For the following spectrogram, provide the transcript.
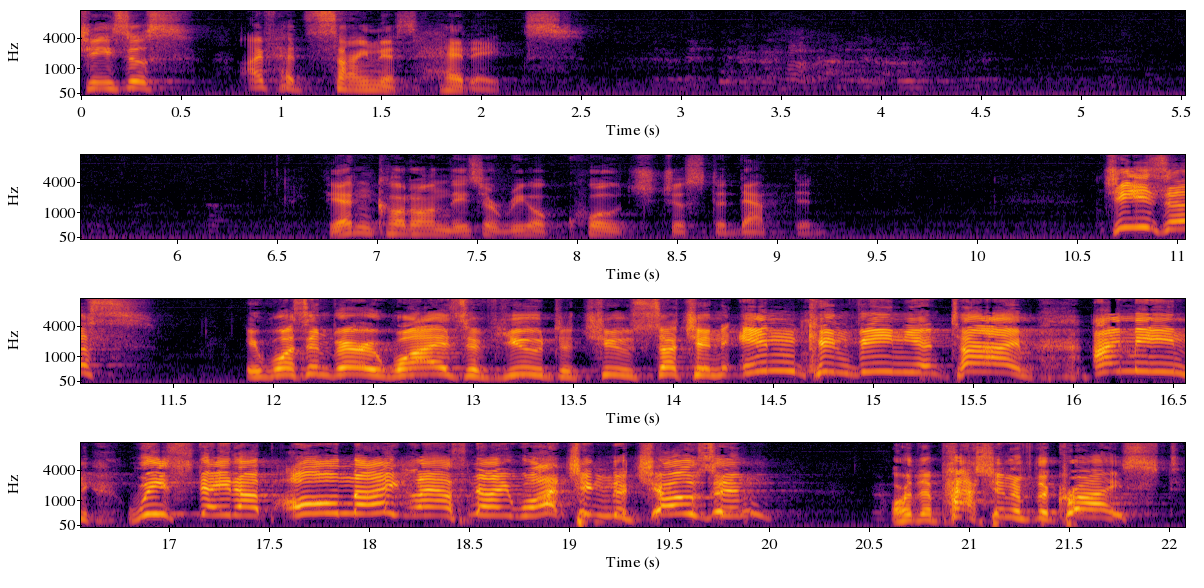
Jesus, I've had sinus headaches. if you hadn't caught on, these are real quotes just adapted. Jesus, it wasn't very wise of you to choose such an inconvenient time. I mean, we stayed up all night last night watching The Chosen or The Passion of the Christ.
